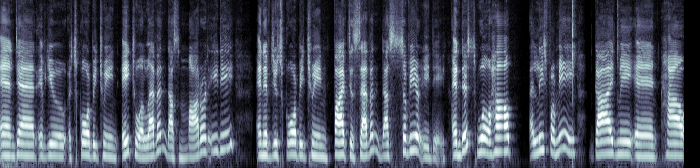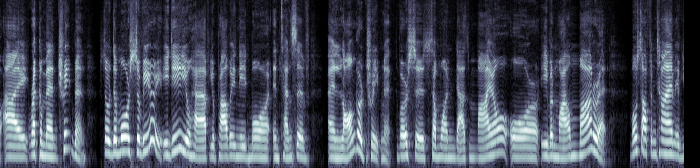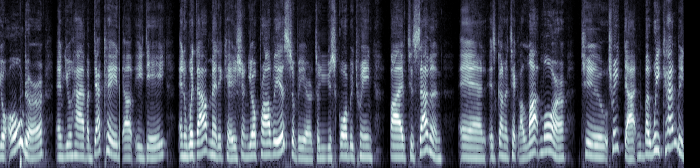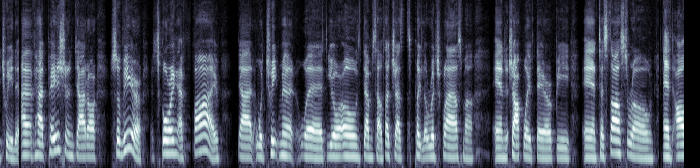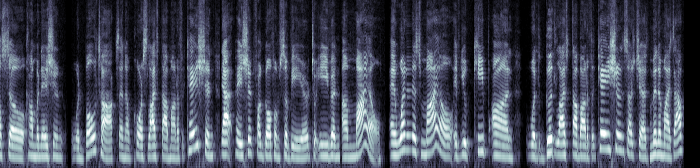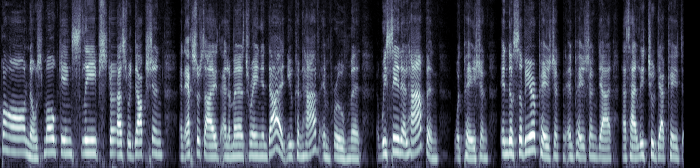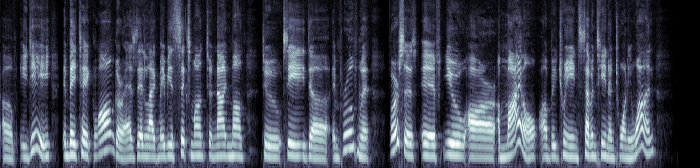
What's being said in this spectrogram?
And then if you score between 8 to 11, that's moderate ED. And if you score between 5 to 7, that's severe ED. And this will help, at least for me, guide me in how I recommend treatment. So the more severe ED you have, you probably need more intensive and longer treatment versus someone that's mild or even mild moderate. Most oftentimes, if you're older and you have a decade of ED and without medication, you're probably is severe. So you score between five to seven. And it's going to take a lot more to treat that, but we can be treated. I've had patients that are severe, scoring at five, that with treatment with your own stem cells, such as platelet rich plasma and shockwave therapy and testosterone and also combination with botox and of course lifestyle modification that patient can go from severe to even a mild and when it's mild if you keep on with good lifestyle modifications such as minimize alcohol, no smoking, sleep, stress reduction, and exercise and a Mediterranean diet, you can have improvement. We've seen it happen with patient. In the severe patient in patient that has had at least two decades of ED, it may take longer, as in like maybe six months to nine months to see the improvement versus if you are a mile uh, between 17 and 21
